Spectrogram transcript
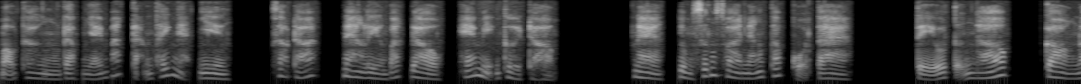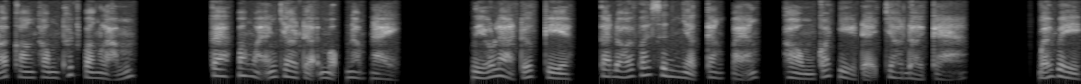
Mẫu thần rầm nhảy mắt cảm thấy ngạc nhiên, sau đó nàng liền bắt đầu hé miệng cười trộm. Nàng dùng sứng xoa nắng tóc của ta. Tiểu tử ngốc, còn nói con không thích vân lẫm. Ta ngoan ngoãn chờ đợi một năm này. Nếu là trước kia, ta đối với sinh nhật căn bản không có gì để chờ đợi cả. Bởi vì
